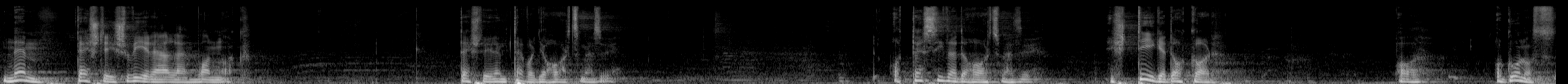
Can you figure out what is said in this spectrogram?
Nem test és vér ellen vannak. Testvérem, te vagy a harcmező. a te szíved a harcmező, és téged akar a, a gonosz,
